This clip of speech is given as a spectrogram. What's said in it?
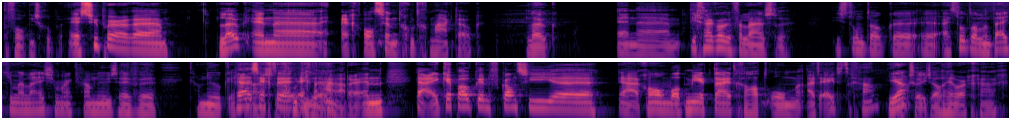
bevolkingsgroepen. Super leuk en echt ontzettend goed gemaakt ook. Leuk. En ehm, Die ga ik ook even luisteren. Die stond ook, eh, eh, hij stond al een tijdje in mijn lijstje, maar ik ga hem nu eens even, ik ga hem nu ook echt ja, het is echt, luisteren. eh, Goed echt idee. aanrader. En ja, ik heb ook in de vakantie ja, gewoon wat meer tijd gehad om uit eten te gaan. Ja. Doe ik sowieso heel erg graag.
